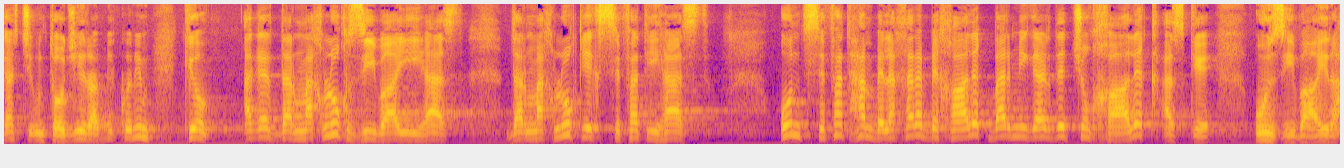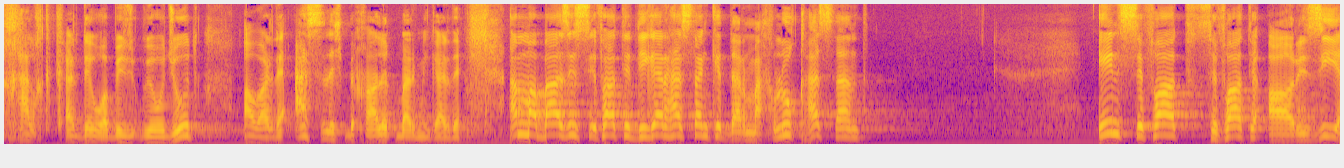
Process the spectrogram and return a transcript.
گرچه اون توجیه را می‌کنیم که اگر در مخلوق زیبایی هست در مخلوق یک صفتی هست اون صفت هم بالاخره به خالق برمیگرده چون خالق هست که اون زیبایی را خلق کرده و به وجود آورده اصلش به خالق برمیگرده. اما بعضی صفات دیگر هستند که در مخلوق هستند. این صفات صفات عارضی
